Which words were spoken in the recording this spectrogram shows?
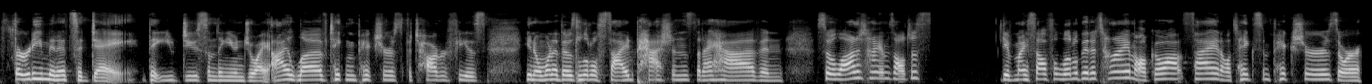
30 minutes a day that you do something you enjoy. I love taking pictures. Photography is, you know, one of those little side passions that I have. And so a lot of times I'll just give myself a little bit of time. I'll go outside, I'll take some pictures, or,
